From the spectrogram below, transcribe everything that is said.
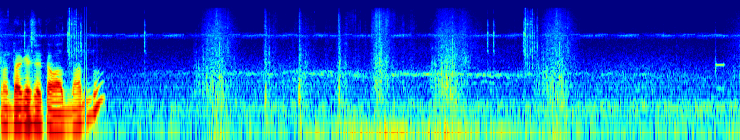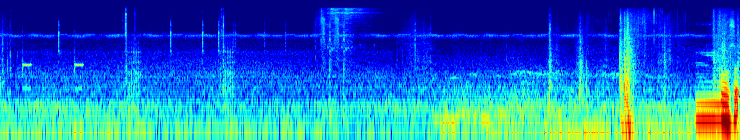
¿Nota que se estaban dando? No sé.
